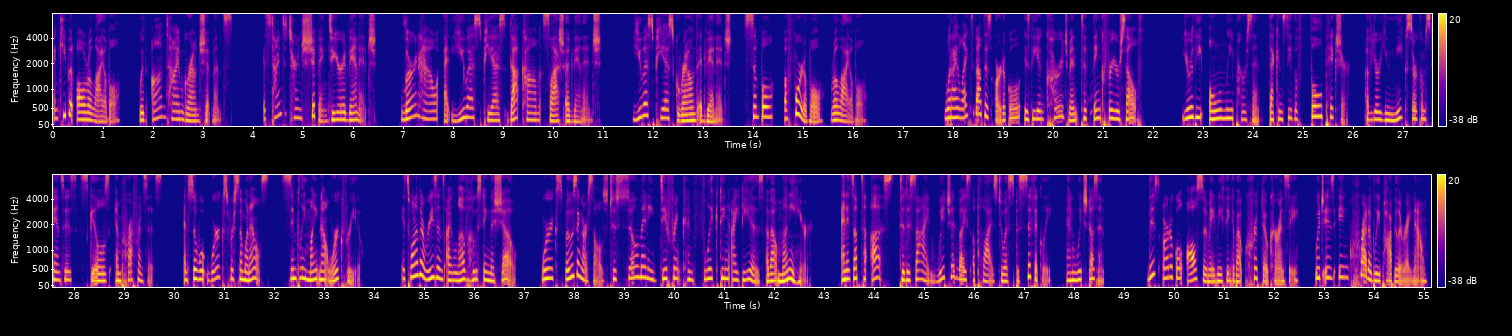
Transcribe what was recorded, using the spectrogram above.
and keep it all reliable with on time ground shipments. It's time to turn shipping to your advantage. Learn how at usps.com/advantage. USPS Ground Advantage: simple, affordable, reliable. What I liked about this article is the encouragement to think for yourself. you're the only person that can see the full picture of your unique circumstances, skills, and preferences. And so, what works for someone else simply might not work for you. It's one of the reasons I love hosting this show. We're exposing ourselves to so many different conflicting ideas about money here. And it's up to us to decide which advice applies to us specifically and which doesn't. This article also made me think about cryptocurrency, which is incredibly popular right now.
